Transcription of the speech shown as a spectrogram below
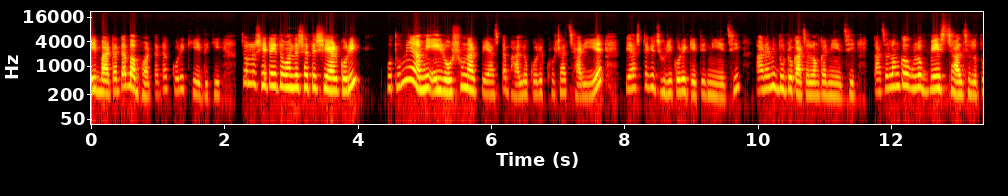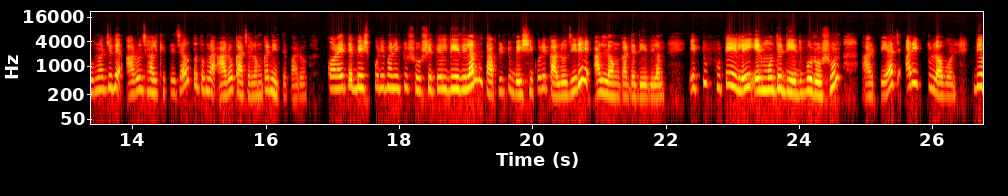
এই বাটাটা বা ভর্তাটা করে খেয়ে দেখি। চলো সেটাই তোমাদের সাথে শেয়ার করি। প্রথমেই আমি এই রসুন আর পেঁয়াজটা ভালো করে খোসা ছাড়িয়ে পেঁয়াজটাকে ঝুরি করে কেটে নিয়েছি। আর আমি দুটো কাঁচা লঙ্কা নিয়েছি। কাঁচা লঙ্কাগুলো বেশ ঝাল ছিল। তোমরা যদি আরও ঝাল খেতে চাও, তো তোমরা আরও কাঁচা লঙ্কা নিতে পারো। কড়াইতে বেশ পরিমাণে একটু সর্ষে তেল দিয়ে দিলাম। তারপর একটু বেশি করে কালো জিরে আর লঙ্কাটা দিয়ে দিলাম। একটু ফুটে এলেই এর মধ্যে দিয়ে দেবো রসুন আর পেঁয়াজ আর একটু লবণ। দিয়ে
